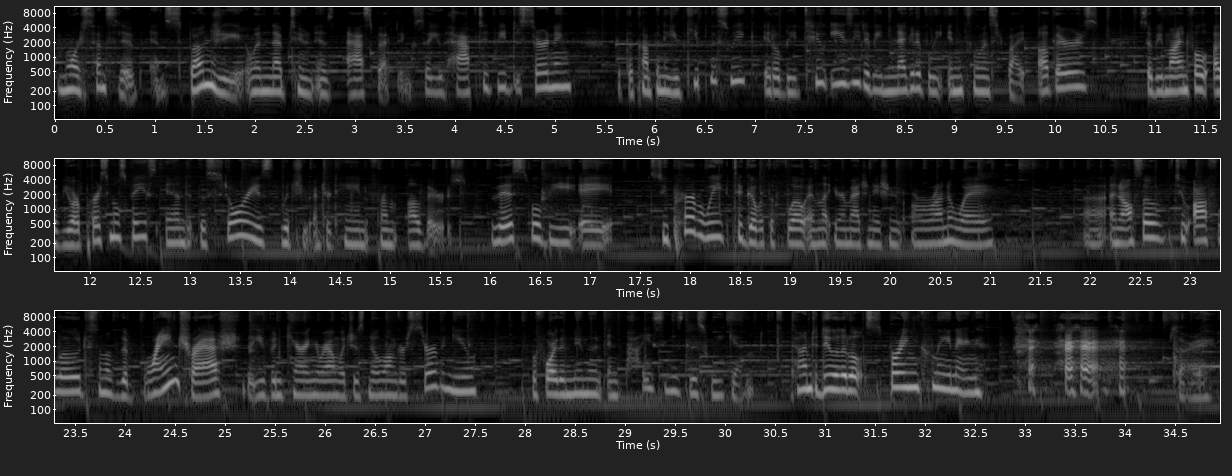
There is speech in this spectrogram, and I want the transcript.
more sensitive and spongy when Neptune is aspecting. So you have to be discerning with the company you keep this week. It'll be too easy to be negatively influenced by others. So be mindful of your personal space and the stories which you entertain from others. This will be a superb week to go with the flow and let your imagination run away. Uh, and also to offload some of the brain trash that you've been carrying around, which is no longer serving you before the new moon in Pisces this weekend. Time to do a little spring cleaning. Sorry.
